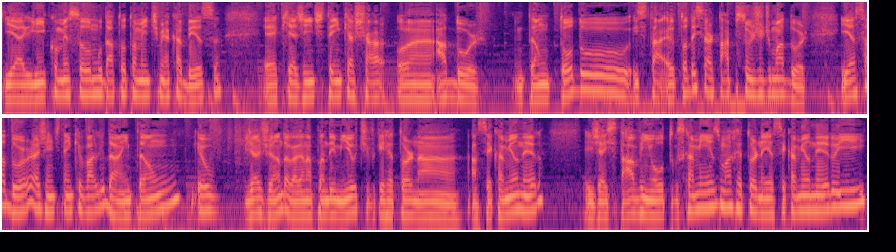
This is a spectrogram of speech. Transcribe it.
E ali começou a mudar totalmente minha cabeça, é que a gente tem que achar uh, a dor então todo toda startup surge de uma dor. E essa dor a gente tem que validar. Então, eu viajando agora na pandemia, eu tive que retornar a ser caminhoneiro. E já estava em outros caminhos, mas retornei a ser caminhoneiro e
